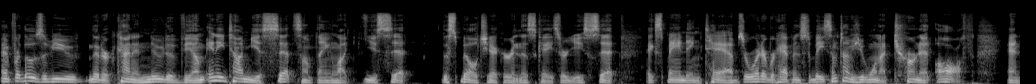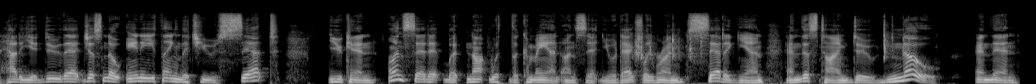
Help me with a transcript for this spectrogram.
And for those of you that are kind of new to Vim, anytime you set something like you set the spell checker in this case, or you set expanding tabs or whatever happens to be, sometimes you want to turn it off. And how do you do that? Just know anything that you set, you can unset it, but not with the command unset. You would actually run set again, and this time do no, and then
